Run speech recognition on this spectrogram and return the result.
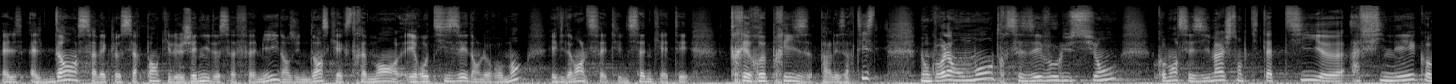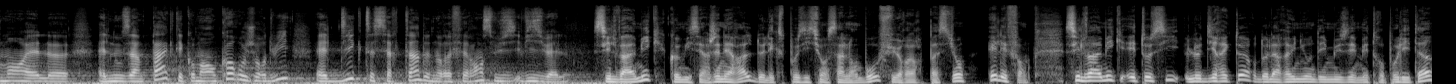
elle, elle, danse avec le serpent qui est le génie de sa famille dans une danse qui est extrêmement érotisée dans le roman. Évidemment, ça a été une scène qui a été très reprise par les artistes. Donc voilà, on montre ces évolutions, comment ces images sont petit à petit euh, affinées, comment elles, elles nous impactent et comment encore aujourd'hui elles dictent certains de nos références visuelles. Sylvain Amic, commissaire général de l'exposition Salammbô, Fureur, Passion, Éléphant. Sylvain Amic est aussi le directeur de la Réunion des musées métropolitains.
